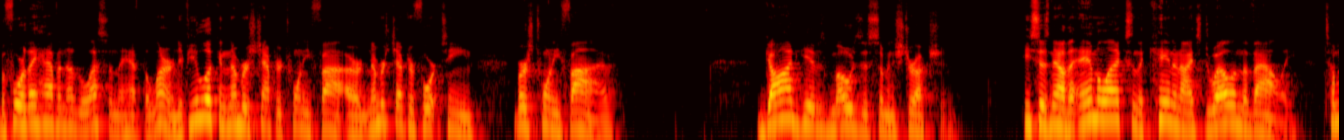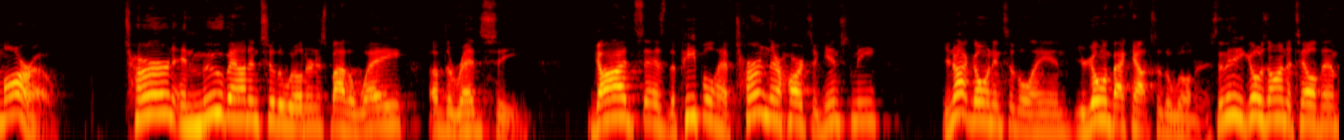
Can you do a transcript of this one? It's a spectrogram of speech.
before they have another lesson they have to learn. If you look in Numbers chapter 25 or Numbers chapter 14, verse 25, God gives Moses some instruction. He says, Now the Amaleks and the Canaanites dwell in the valley. Tomorrow, turn and move out into the wilderness by the way of the Red Sea. God says, The people have turned their hearts against me. You're not going into the land, you're going back out to the wilderness. And then he goes on to tell them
